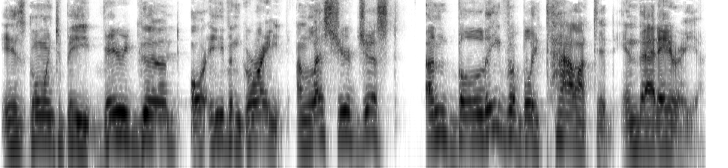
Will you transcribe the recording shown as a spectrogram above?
is going to be very good or even great unless you're just unbelievably talented in that area.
